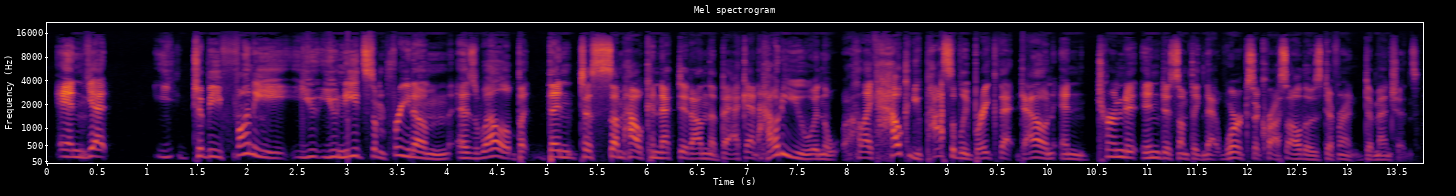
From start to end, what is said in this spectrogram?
and yet to be funny you you need some freedom as well but then to somehow connect it on the back end how do you in the like how could you possibly break that down and turn it into something that works across all those different dimensions?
